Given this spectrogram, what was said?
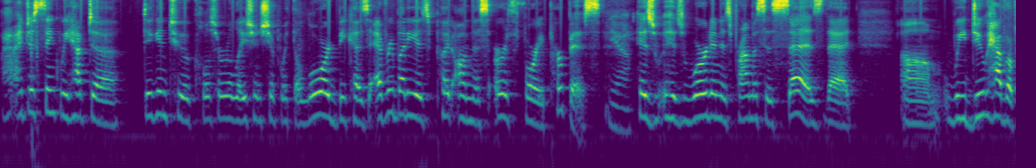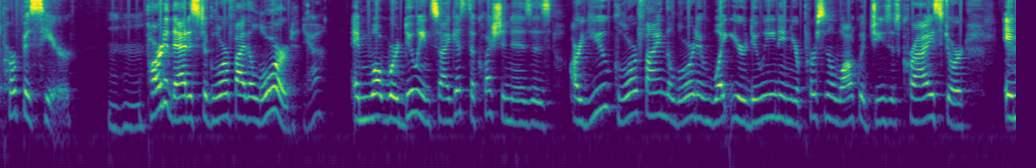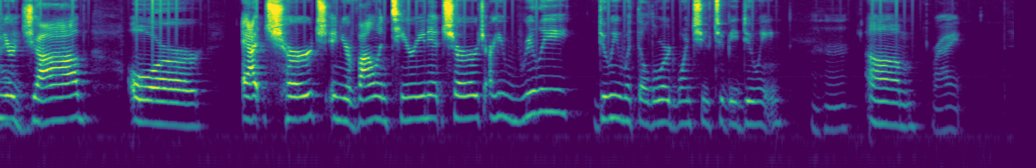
i I just think we have to dig into a closer relationship with the lord because everybody is put on this earth for a purpose Yeah. his his word and his promises says that um, we do have a purpose here part of that is to glorify the lord Yeah. and what we're doing. So I guess the question is is are you glorifying the Lord in what you're doing in your personal walk with Jesus Christ or in your job or at church in your volunteering at church? Are you really doing what the Lord wants you to be doing? Right.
